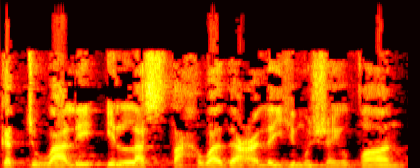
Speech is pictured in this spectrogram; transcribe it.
kecuali illas tahwadha alaihimu syaitan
